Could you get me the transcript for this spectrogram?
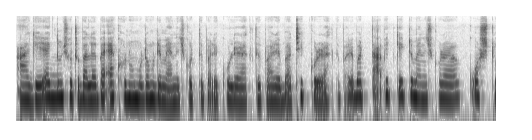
আগে একদম ছোটোবেলায় বা এখনও মোটামুটি ম্যানেজ করতে পারে, কোলে রাখতে পারে বা ঠিক করে রাখতে পারে বাট তাবিদকে একটু ম্যানেজ করা কষ্ট।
